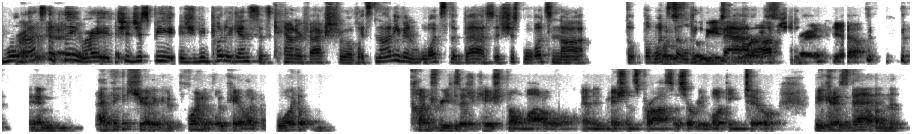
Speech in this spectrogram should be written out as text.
well, right, that's the thing, right? It should just be it should be put against its counterfactual. It's not even what's the best; it's just what's not the, the- what's, the, least, bad worst, option. Right. Yeah. and I think you had a good point of okay, like what country's educational model and admissions process are we looking to? Because then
